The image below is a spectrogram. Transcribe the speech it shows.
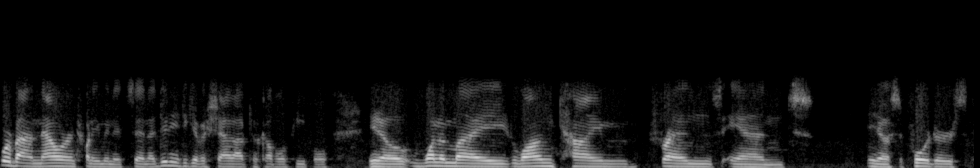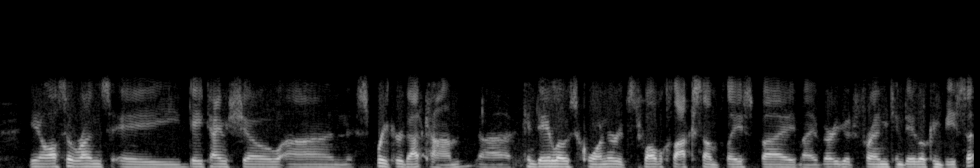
we're about an hour and twenty minutes in. I do need to give a shout out to a couple of people. You know, one of my longtime friends and you know supporters. You know, also runs a daytime show on Spreaker.com, uh, Candelo's Corner. It's 12 o'clock someplace by my very good friend Candelo Convisa,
